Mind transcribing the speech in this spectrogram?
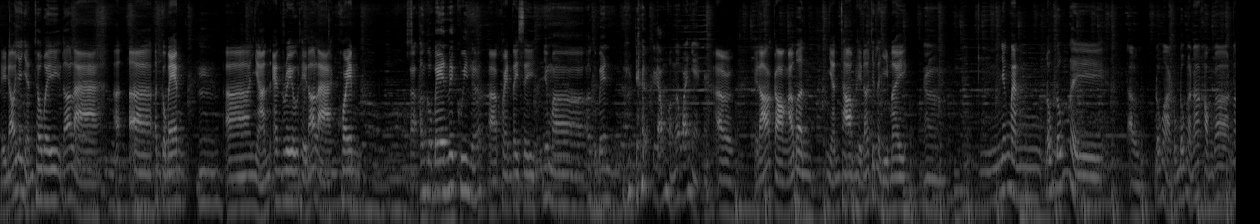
Thì đối với nhện Toby đó là uh, uh, Uncle Ben. Ừ. uh, nhện Andrew thì đó là Quen. À, Uncle Ben với Queen nữa. Uh, Quen Stacy nhưng mà Uncle Ben cái ống phần nó quá nhạt à. ừ thì đó còn ở bên nhện Tom thì đó chính là dì May. Ờ. nhưng mà đúng đúng thì ừ đúng rồi cũng đúng là nó không có nó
